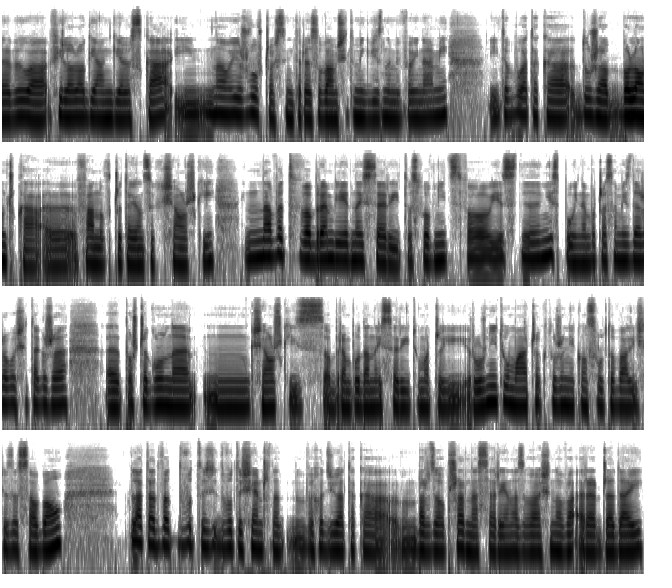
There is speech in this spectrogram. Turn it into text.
y, była filologia angielska i no, już wówczas interesowałam się tymi Gwiezdnymi Wojnami i to była taka duża bolączka fanów czytających książki. Nawet w obrębie jednej serii to słownictwo jest niespójne, bo czasami zdarzało się tak, że poszczególne mm, książki z obrębu danej serii tłumaczyli różni tłumacze, którzy nie konsultowali się ze sobą lata 2000 wychodziła taka bardzo obszerna seria, nazywała się Nowa Era Jedi.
